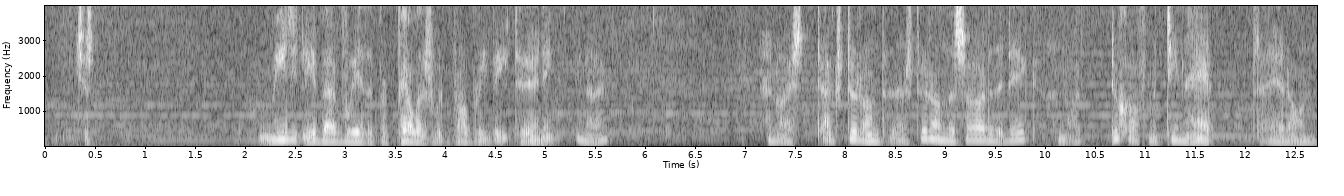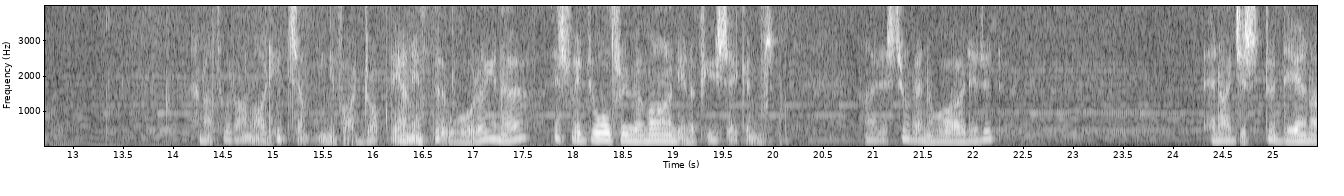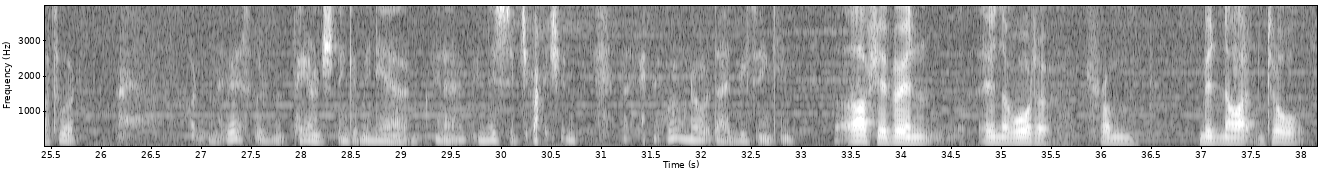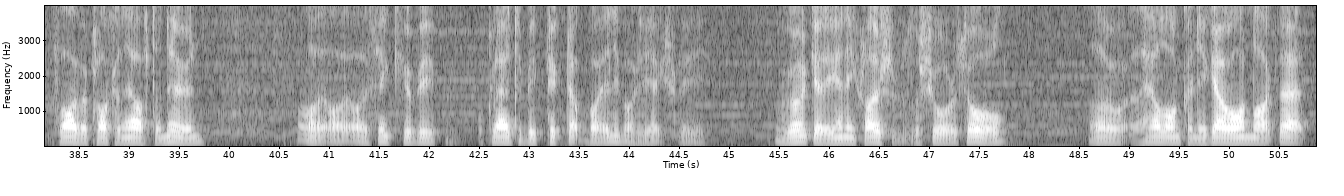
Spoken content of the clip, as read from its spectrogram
immediately above where the propellers would probably be turning, you know. And I stood, on I stood on the side of the deck and I took off my tin hat that I had on. And I thought I might hit something if I dropped down into the water, you know. This went all through my mind in a few seconds. I still don't know why I did it. And I just stood there and I thought, what on earth would my parents think of me now, you know, in this situation? I don't know what they'd be thinking. After you'd been in the water from midnight until five o'clock in the afternoon, I, I, I, think you'd be glad to be picked up by anybody actually. We weren't getting any closer to the shore at all. Oh, how long can you go on like that?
